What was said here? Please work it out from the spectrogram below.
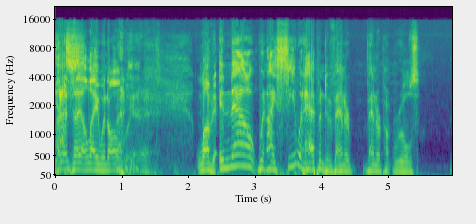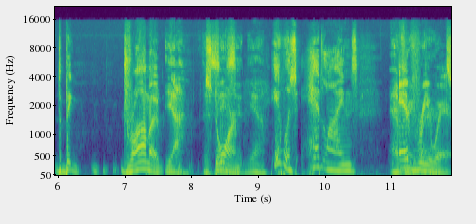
I went to L.A. Went all. Loved it. And now when I see what happened to Vander, Vanderpump Rules, the big drama Yeah, storm. season, yeah. It was headlines Everywhere. everywhere. It's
